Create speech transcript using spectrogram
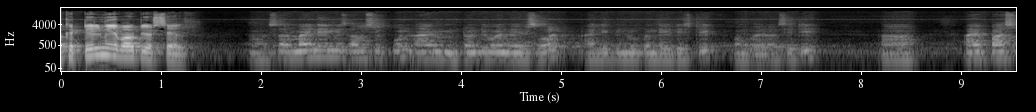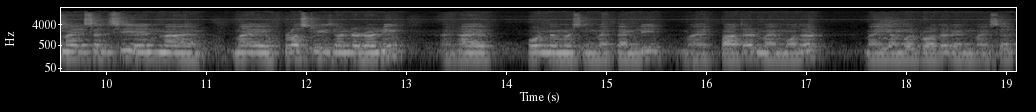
Okay, tell me about yourself. Uh, sir, my name is Abhisek Pun. I'm 21 years old. I live in Rupandehi district from city. Uh, I have passed my SLC and my my plus two is under running, and I have four members in my family: my father, my mother, my younger brother, and myself.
